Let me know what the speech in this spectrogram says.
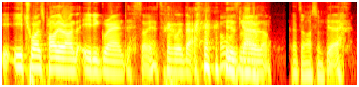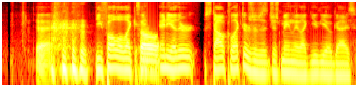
each one's probably around eighty grand. So you have to think like that. He has nine of them. That's awesome. Yeah, yeah. Do you follow like So- any other style collectors, or is it just mainly like Yu-Gi-Oh guys?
